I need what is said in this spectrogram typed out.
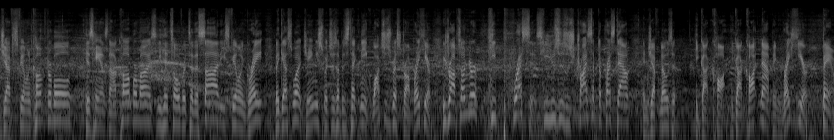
Geoff's feeling comfortable. His hand's not compromised. He hits over to the side. He's feeling great. But guess what? Jamie switches up his technique. Watch his wrist drop right here. He drops under. He presses. He uses his tricep to press down. And Geoff knows it. He got caught. He got caught napping right here. Bam.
